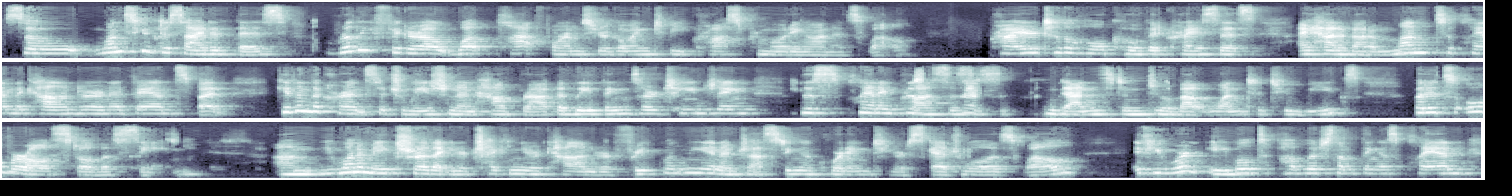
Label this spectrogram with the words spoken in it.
So once you've decided this, really figure out what platforms you're going to be cross-promoting on as well. Prior to the whole COVID crisis, I had about a month to plan the calendar in advance, but given the current situation and how rapidly things are changing, this planning process is condensed into about one to two weeks, but it's overall still the same. Um, you wanna make sure that you're checking your calendar frequently and adjusting according to your schedule as well. If you weren't able to publish something as planned,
